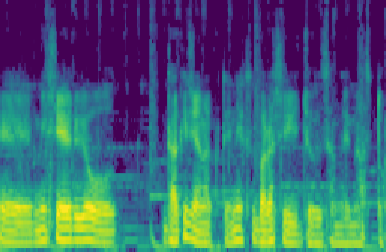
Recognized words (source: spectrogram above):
えー、ミシェル・ヨーだけじゃなくてね、素晴らしい女優さんがいますと。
